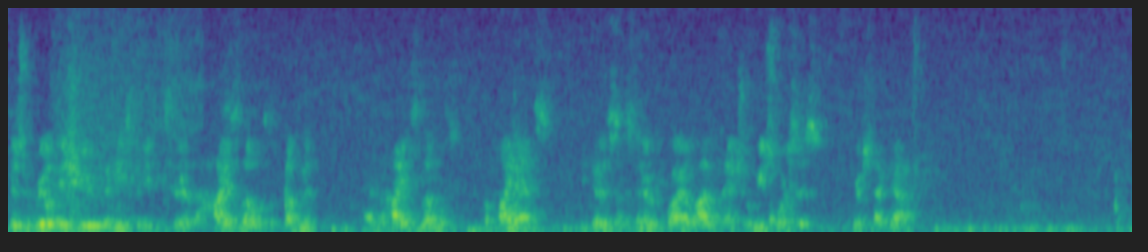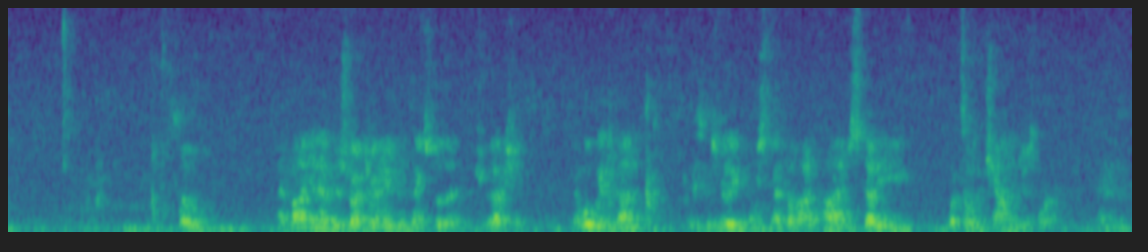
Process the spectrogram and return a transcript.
there's a real issue that needs to be considered at the highest levels of government, at the highest levels of finance, because it's going to require a lot of financial resources to bridge that gap. So at Banyan Infrastructure, and Adrian, thanks for the introduction, know, what we've done is, is really, we spent a lot of time studying what some of the challenges were. And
